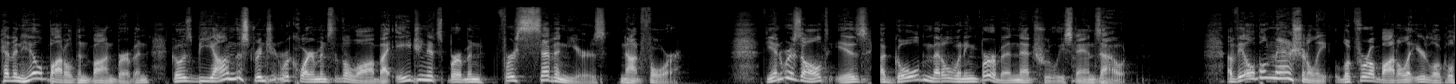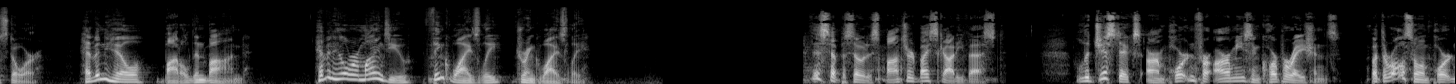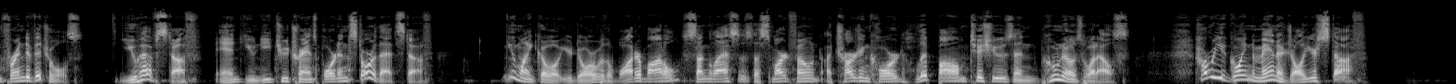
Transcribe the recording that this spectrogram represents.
Heaven Hill Bottled in Bond Bourbon goes beyond the stringent requirements of the law by aging its bourbon for seven years, not four. The end result is a gold medal winning bourbon that truly stands out. Available nationally, look for a bottle at your local store. Heaven Hill Bottled in Bond. Heaven Hill reminds you think wisely, drink wisely. This episode is sponsored by SCOTTeVEST. Logistics are important for armies and corporations, but they're also important for individuals. You have stuff, and you need to transport and store that stuff. You might go out your door with a water bottle, sunglasses, a smartphone, a charging cord, lip balm, tissues, and who knows what else. How are you going to manage all your stuff?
